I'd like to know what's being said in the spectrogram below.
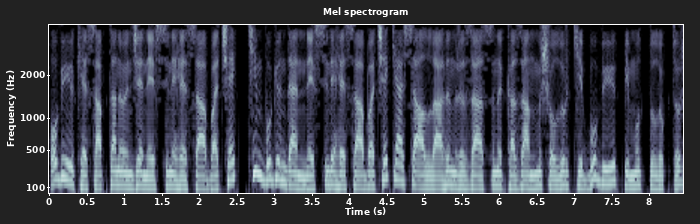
o büyük hesaptan önce nefsini hesaba çek, kim bugünden nefsini hesaba çekerse Allah'ın rızasını kazanmış olur ki bu büyük bir mutluluktur,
